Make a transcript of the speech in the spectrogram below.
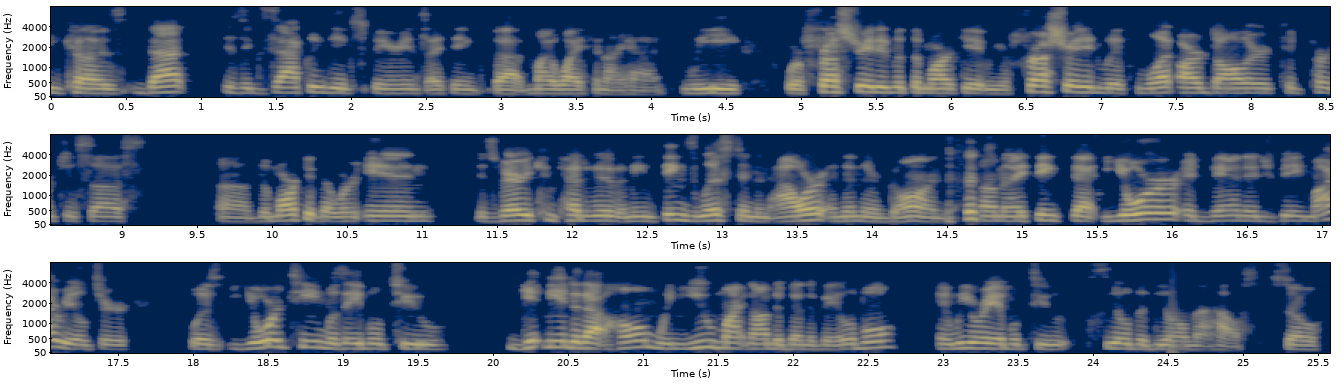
because that is exactly the experience I think that my wife and I had. We we're frustrated with the market. We were frustrated with what our dollar could purchase us. Uh, the market that we're in is very competitive. I mean, things list in an hour and then they're gone. Um, and I think that your advantage being my realtor was your team was able to get me into that home when you might not have been available. And we were able to seal the deal on that house. So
